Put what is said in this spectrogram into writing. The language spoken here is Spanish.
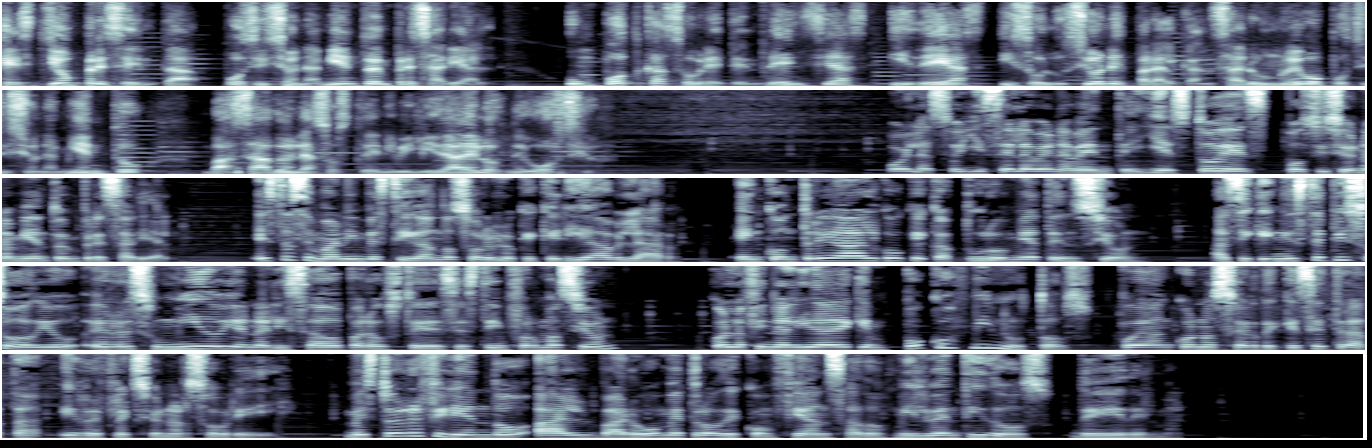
Gestión presenta Posicionamiento Empresarial, un podcast sobre tendencias, ideas y soluciones para alcanzar un nuevo posicionamiento basado en la sostenibilidad de los negocios. Hola, soy Gisela Benavente y esto es Posicionamiento Empresarial. Esta semana investigando sobre lo que quería hablar, encontré algo que capturó mi atención, así que en este episodio he resumido y analizado para ustedes esta información con la finalidad de que en pocos minutos puedan conocer de qué se trata y reflexionar sobre ella. Me estoy refiriendo al Barómetro de Confianza 2022 de Edelman.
